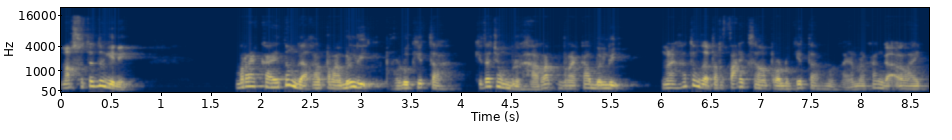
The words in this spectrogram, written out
Maksudnya tuh gini, mereka itu nggak akan pernah beli produk kita. Kita cuma berharap mereka beli. Mereka tuh nggak tertarik sama produk kita, makanya mereka nggak like.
